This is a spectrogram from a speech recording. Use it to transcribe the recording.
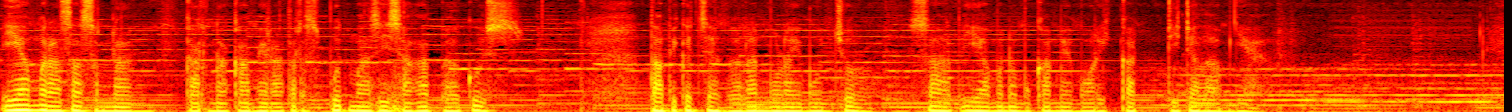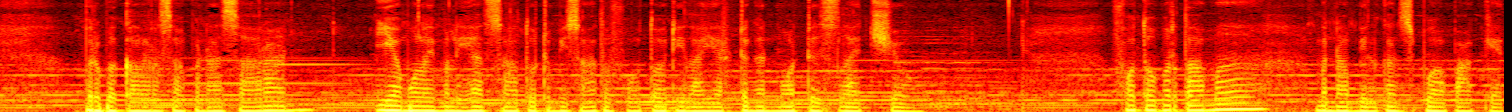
ia merasa senang karena kamera tersebut masih sangat bagus. Tapi kejanggalan mulai muncul saat ia menemukan memory card di dalamnya. Berbekal rasa penasaran, ia mulai melihat satu demi satu foto di layar dengan mode slideshow. Foto pertama menampilkan sebuah paket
